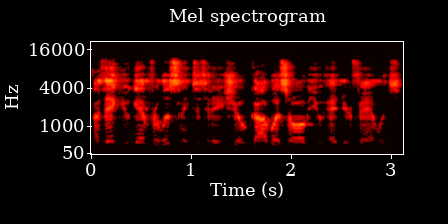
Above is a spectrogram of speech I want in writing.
I thank you again for listening to today's show. God bless all of you and your families.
